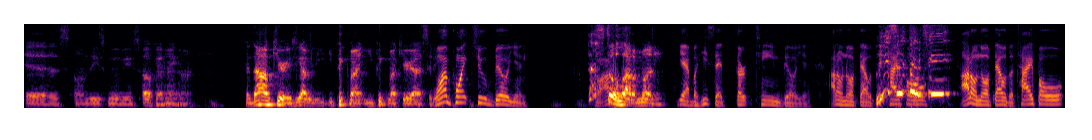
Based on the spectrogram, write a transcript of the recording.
is on these movies. Okay, hang on. Cause now I'm curious. You got me. You picked my. You picked my curiosity. 1.2 billion. That's still a lot of money. Yeah, but he said 13 billion. I don't know if that was a he typo. I don't know if that was a typo.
